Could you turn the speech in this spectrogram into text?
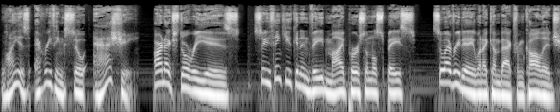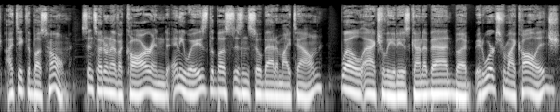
Why is everything so ashy? Our next story is So you think you can invade my personal space? So every day when I come back from college, I take the bus home. Since I don't have a car, and anyways, the bus isn't so bad in my town. Well, actually, it is kinda bad, but it works for my college.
